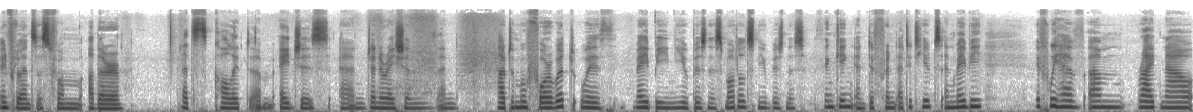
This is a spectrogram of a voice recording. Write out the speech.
influences from other, let's call it um, ages and generations, and how to move forward with maybe new business models, new business thinking, and different attitudes, and maybe if we have um, right now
